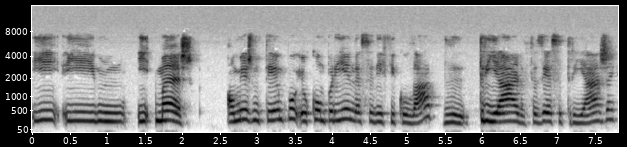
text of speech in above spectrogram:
e, e, e, mas ao mesmo tempo eu compreendo essa dificuldade de triar, fazer essa triagem,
